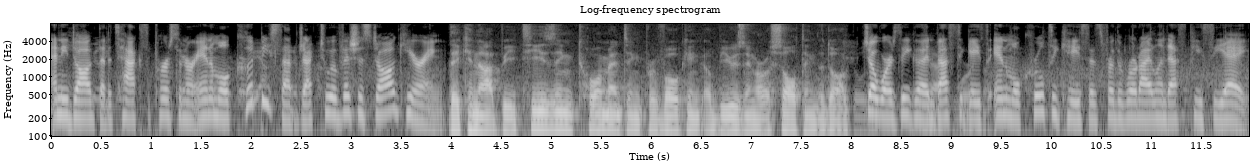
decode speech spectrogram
Any dog that attacks a person or animal could be subject to a vicious dog hearing. They cannot be teasing, tormenting, provoking, abusing, or assaulting the dog. Joe Warzycha investigates animal cruelty cases for the Rhode Island SPCA.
